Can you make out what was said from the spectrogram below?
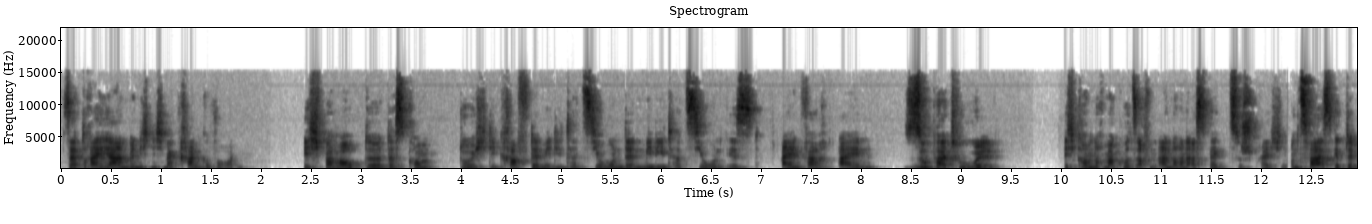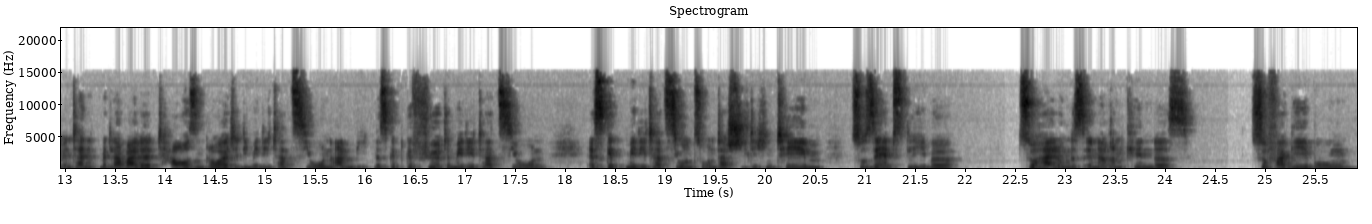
Seit drei Jahren bin ich nicht mehr krank geworden. Ich behaupte, das kommt durch die Kraft der Meditation, denn Meditation ist einfach ein Supertool. Ich komme noch mal kurz auf einen anderen Aspekt zu sprechen. Und zwar, es gibt im Internet mittlerweile tausend Leute, die Meditation anbieten. Es gibt geführte Meditation, es gibt Meditation zu unterschiedlichen Themen, zu Selbstliebe, zur Heilung des inneren Kindes, zur Vergebung.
